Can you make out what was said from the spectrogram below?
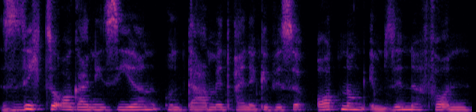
sich zu organisieren und damit eine gewisse Ordnung im Sinne von,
